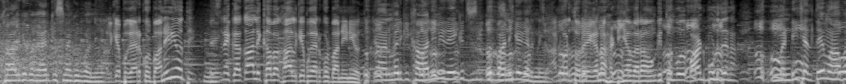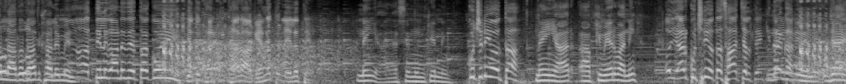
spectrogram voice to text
खाल के बगैर किसने कुर्बानी खाल के बगैर कुर्बानी नहीं होती। इसने कहा लिखा हुआ खाल के बगैर कुर्बानी नहीं होती? जानवर की खाल ही नहीं रहेगी जिसकी कुर्बानी क्या करनी? जानवर तो रहेगा ना हड्डियाँ वगैरह होंगी तुम वो बांट बूट देना। मंडी चलते हैं वहाँ पर लादा दाद खाले मिल आते लगाने देता कोई। ये तो घर की घर आ गया ना तो ले लेते नहीं यार ऐसे मुमकिन नहीं। कुछ नहीं होता। नहीं यार आपकी मेहरबानी। ओ यार कुछ नहीं होता साथ चलते हैं। किधर नहीं, घर नहीं, नहीं, जाएँ।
